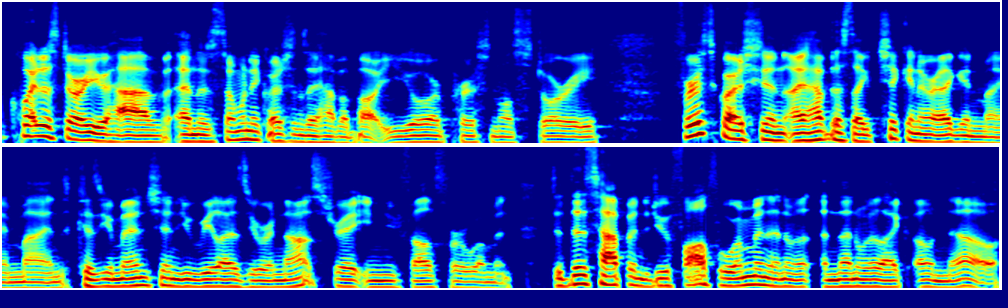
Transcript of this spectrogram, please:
quite a story you have, and there's so many questions I have about your personal story. First question, I have this like chicken or egg in my mind because you mentioned you realized you were not straight and you fell for a woman. Did this happen? Did you fall for women and, and then we're like, oh no?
